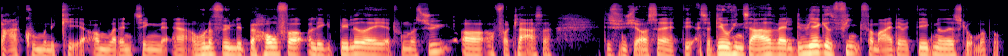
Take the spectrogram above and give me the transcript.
bare kommunikerer om, hvordan tingene er. Og hun har følt et behov for at lægge et billede af, at hun var syg og, og forklare sig. Det synes jeg også, at det, altså, det er jo hendes eget valg. Det virkede fint for mig. Det, det er ikke noget, jeg slog mig på.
